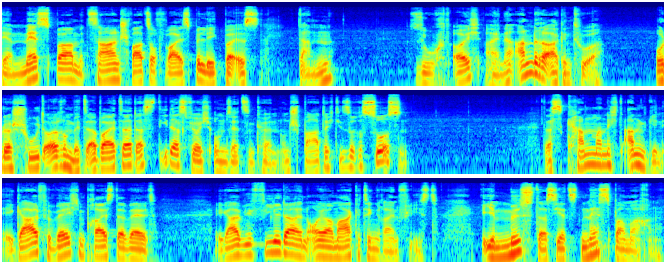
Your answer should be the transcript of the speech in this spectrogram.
der messbar mit Zahlen schwarz auf weiß belegbar ist, dann sucht euch eine andere Agentur. Oder schult eure Mitarbeiter, dass die das für euch umsetzen können und spart euch diese Ressourcen. Das kann man nicht angehen, egal für welchen Preis der Welt. Egal wie viel da in euer Marketing reinfließt. Ihr müsst das jetzt messbar machen.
